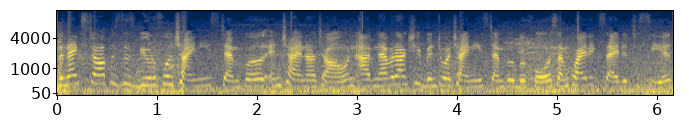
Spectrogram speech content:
The next stop is this beautiful Chinese temple in Chinatown. I've never actually been to a Chinese temple before, so I'm quite excited to see it.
